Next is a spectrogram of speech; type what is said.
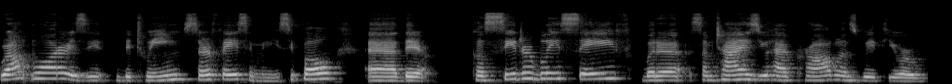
Groundwater is between surface and municipal. Uh, they're considerably safe, but uh, sometimes you have problems with your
